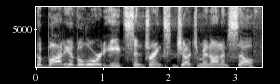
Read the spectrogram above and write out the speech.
the body of the Lord eats and drinks judgment on himself.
